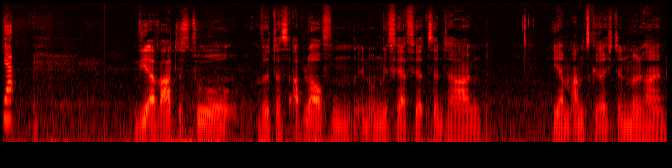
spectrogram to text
Ja. Wie erwartest du, wird das ablaufen in ungefähr 14 Tagen hier am Amtsgericht in Müllheim?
